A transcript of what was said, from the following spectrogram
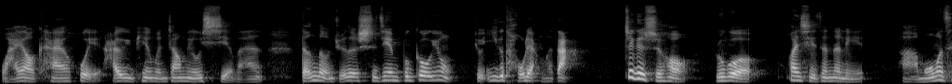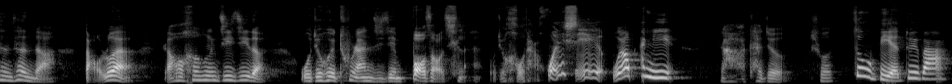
我还要开会，还有一篇文章没有写完，等等，觉得时间不够用，就一个头两个大。这个时候如果欢喜在那里啊磨磨蹭蹭的捣乱，然后哼哼唧唧的。我就会突然之间暴躁起来，我就吼他欢喜，我要打你，然后他就说揍瘪对吧？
